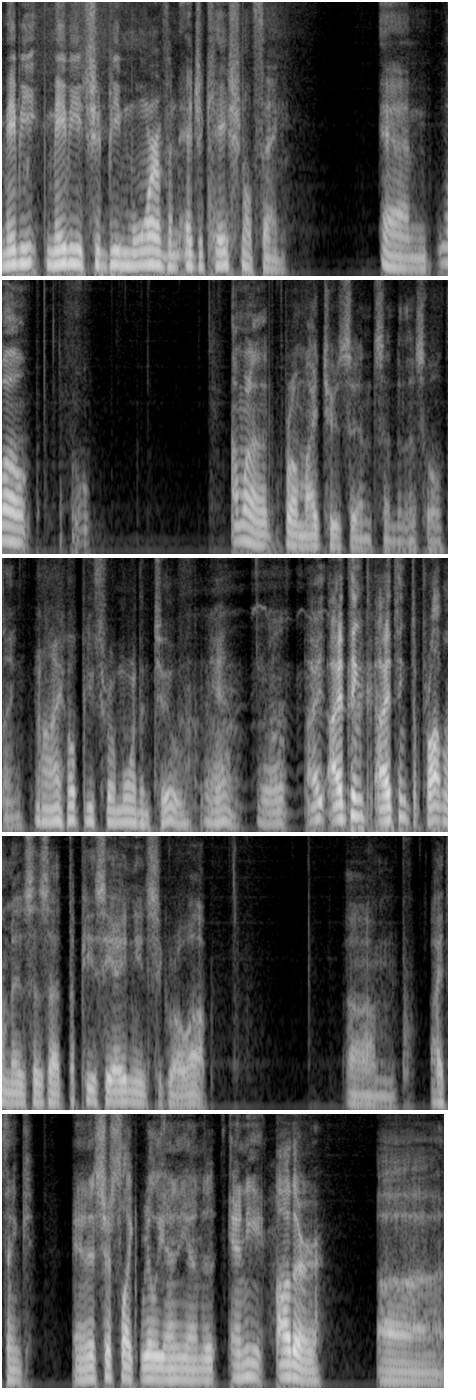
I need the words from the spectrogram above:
maybe maybe it should be more of an educational thing. And Well, I want to throw my two cents into this whole thing. well, I hope you throw more than two. Yeah. Well, I, I think I think the problem is is that the PCA needs to grow up. Um, I think, and it's just like really any other- any other uh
